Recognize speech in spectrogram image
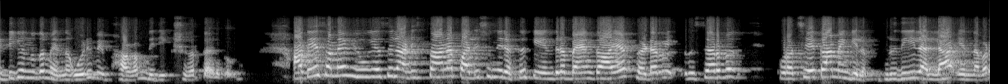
ഇടിയുന്നതും എന്ന് ഒരു വിഭാഗം നിരീക്ഷകർ കരുതുന്നു. അതേസമയം യു എസിൽ അടിസ്ഥാന പലിശ നിരക്ക് കേന്ദ്ര ബാങ്കായ ഫെഡറൽ റിസർവ് കുറച്ചേക്കാമെങ്കിലും ധൃതിയിലല്ല എന്നവർ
